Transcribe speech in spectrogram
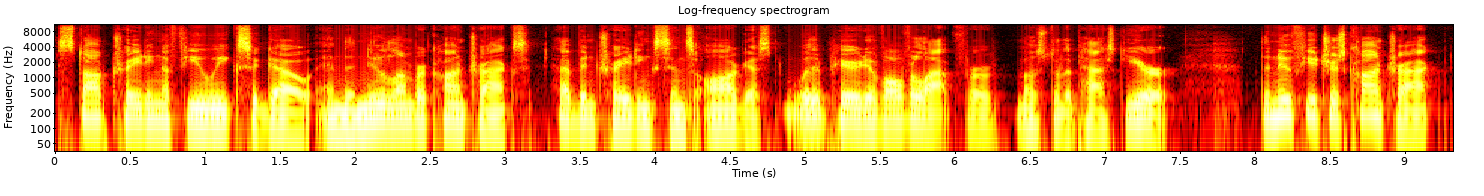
stopped trading a few weeks ago, and the new lumber contracts have been trading since August, with a period of overlap for most of the past year. The new futures contract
